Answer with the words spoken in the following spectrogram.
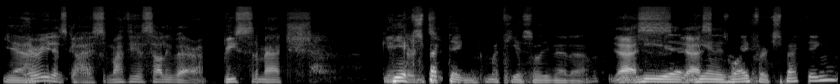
Yeah. There he is, guys. Mathias Olivera, beast of the match. Game the 32. expecting Mathias Olivera. Yes, he, uh, yes. he and his wife are expecting.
